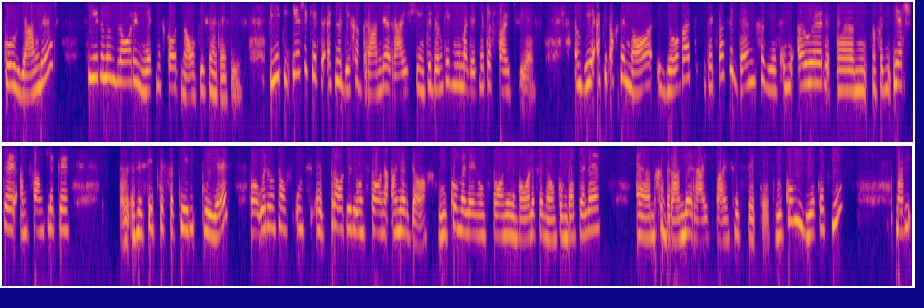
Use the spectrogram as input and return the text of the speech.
koriander, suurlemoenblare, neutmuskaat, naaltjies en russies. Weet jy, die eerste keer toe ek nou die gebrande rys sien, toe dink ek nie maar dit moet 'n fout wees. En wie ek het agterna, ja wat, dit was 'n ding gewees in die ouer ehm um, of in die eerste aanvanklike uh, resepte vir currypoeier waaroor ons al ons uh, praat oor die ontstaan 'n ander dag. Hoekom hulle ontstaan en waar hulle vandaan kom dat hulle ehm um, gebrande rys bygesit het. Hoekom weet ek nie? Maar die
